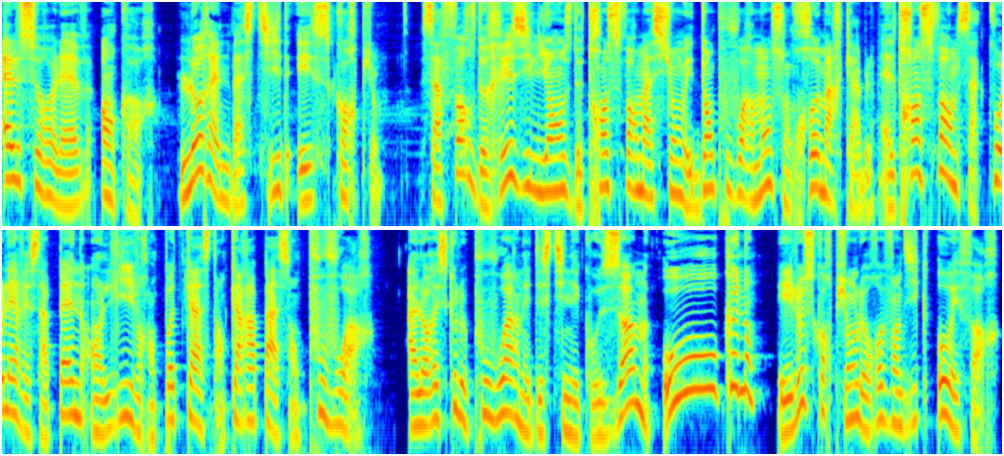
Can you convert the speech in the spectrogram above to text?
Elle se relève encore. Lorraine Bastide est scorpion. Sa force de résilience, de transformation et d'empouvoirment sont remarquables. Elle transforme sa colère et sa peine en livre, en podcast, en carapace, en pouvoir. Alors est-ce que le pouvoir n'est destiné qu'aux hommes? Oh que non Et le scorpion le revendique haut et fort.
